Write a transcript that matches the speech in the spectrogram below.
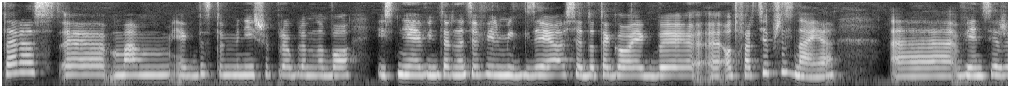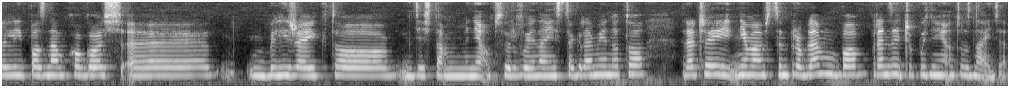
teraz e, mam jakby z tym mniejszy problem, no bo istnieje w internecie filmik, gdzie ja się do tego jakby e, otwarcie przyznaję. E, więc jeżeli poznam kogoś e, bliżej, kto gdzieś tam mnie obserwuje na Instagramie, no to raczej nie mam z tym problemu, bo prędzej czy później on to znajdzie.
